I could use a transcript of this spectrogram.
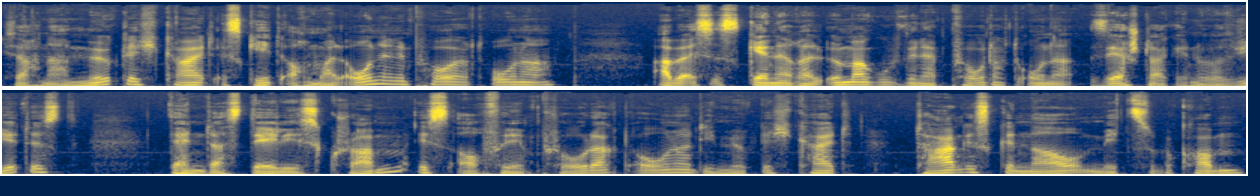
Ich sage nach Möglichkeit, es geht auch mal ohne den Product Owner, aber es ist generell immer gut, wenn der Product Owner sehr stark involviert ist, denn das Daily Scrum ist auch für den Product Owner die Möglichkeit, tagesgenau mitzubekommen,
